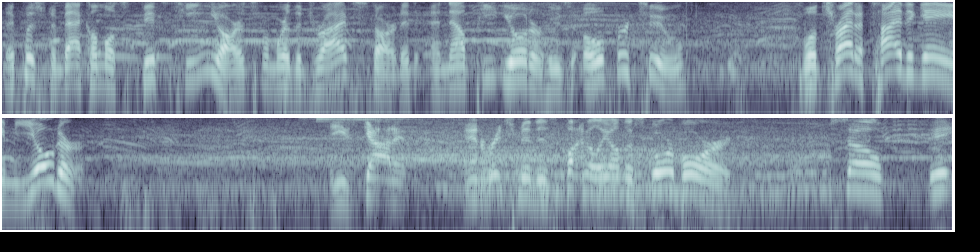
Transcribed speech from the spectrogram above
They pushed him back almost 15 yards from where the drive started, and now Pete Yoder, who's 0 for 2, will try to tie the game. Yoder, he's got it, and Richmond is finally on the scoreboard. So it,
